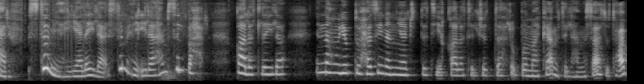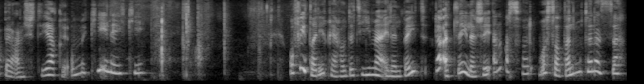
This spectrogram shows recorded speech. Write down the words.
أعرف استمعي يا ليلى استمعي إلى همس البحر. قالت ليلى إنه يبدو حزينا يا جدتي. قالت الجدة ربما كانت الهمسات تعبر عن اشتياق أمك إليك. وفي طريق عودتهما إلى البيت رأت ليلى شيئا أصفر وسط المتنزه.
